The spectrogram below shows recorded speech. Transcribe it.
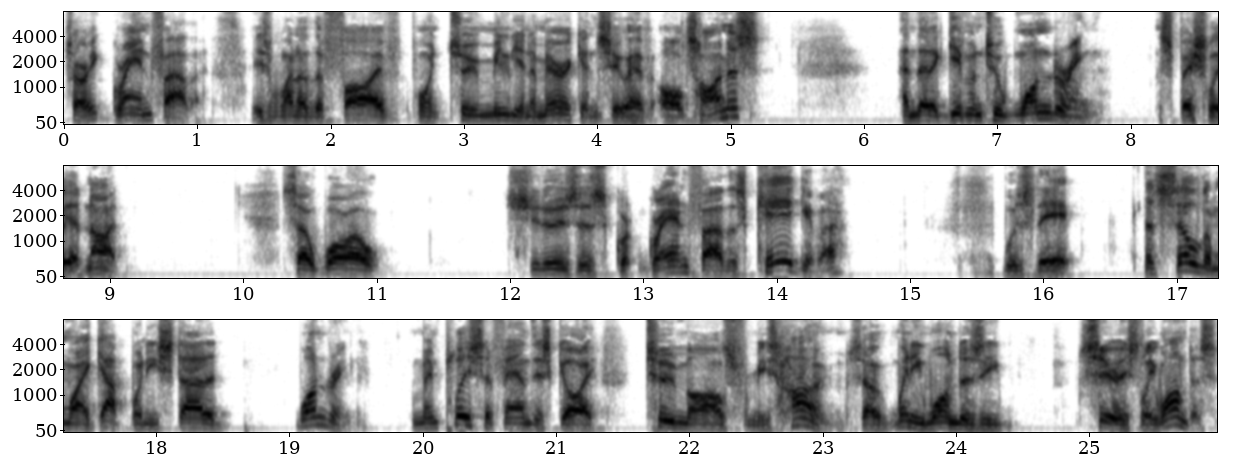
sorry, grandfather, is one of the 5.2 million Americans who have Alzheimer's and that are given to wandering, especially at night. So while Shiruza's grandfather's caregiver was there that seldom wake up when he started wandering. I mean, police have found this guy two miles from his home. So when he wanders, he seriously wanders.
